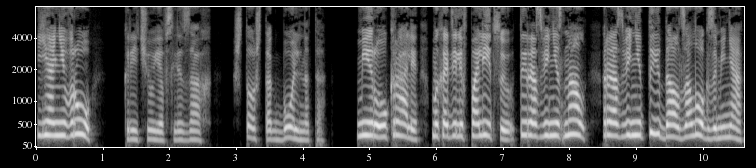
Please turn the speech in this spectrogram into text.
«Я не вру!» — кричу я в слезах. «Что ж так больно-то? Миру украли, мы ходили в полицию. Ты разве не знал? Разве не ты дал залог за меня?»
